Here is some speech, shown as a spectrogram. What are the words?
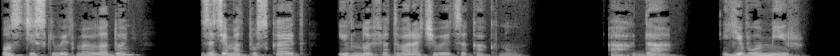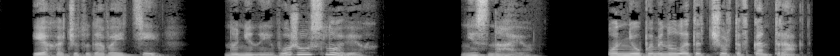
Он стискивает мою ладонь, затем отпускает и вновь отворачивается к окну. Ах да, его мир, я хочу туда войти, но не на его же условиях. Не знаю. Он не упомянул этот чертов контракт.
